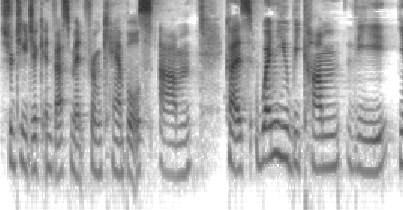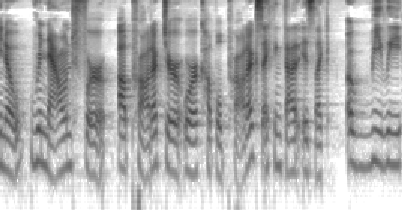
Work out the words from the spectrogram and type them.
strategic investment from Campbell's because um, when you become the, you know, renowned for a product or, or a couple products, I think that is like a really,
